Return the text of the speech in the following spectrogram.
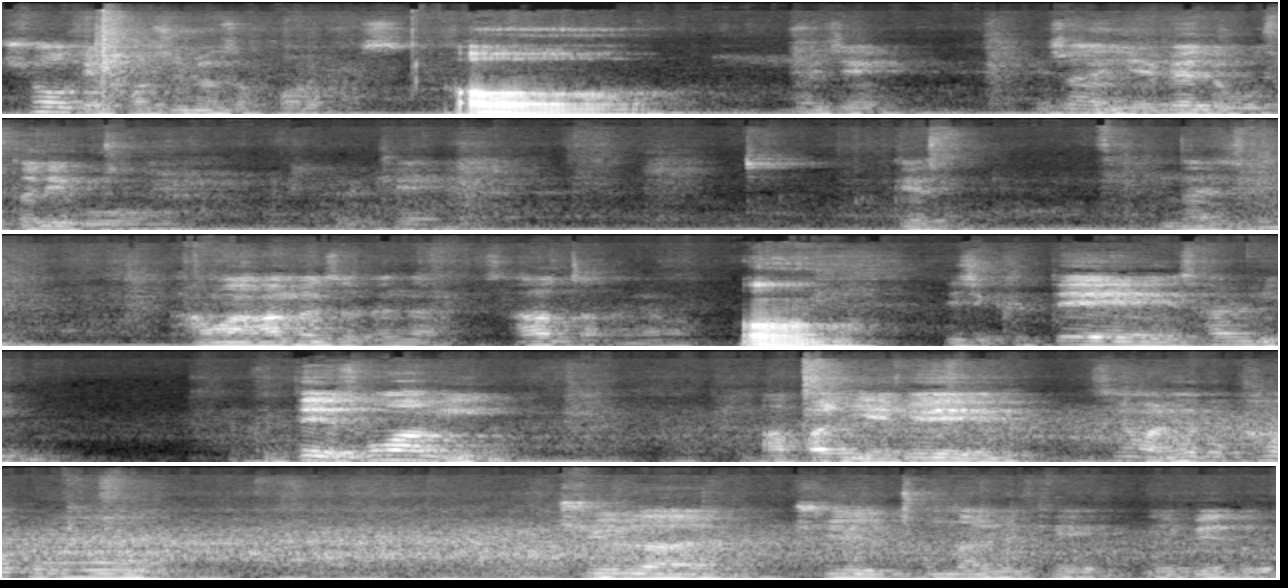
추억에 젖으면서 걸어갔어. 어, 이제 예전에 예배도 못 드리고 이렇게 그렇게 맨날 이제 방황하면서 맨날 살았잖아요. 어, 이제 그때의 삶이 그때의 소망이 아 빨리 예배 생활 회복하고 주일날 주일 전날 이렇게 예배도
